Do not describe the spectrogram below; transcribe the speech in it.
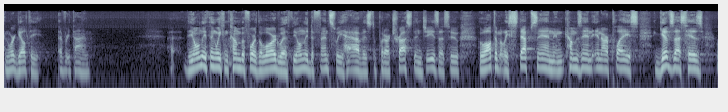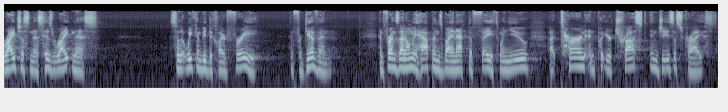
and we're guilty every time. The only thing we can come before the Lord with, the only defense we have, is to put our trust in Jesus, who, who ultimately steps in and comes in in our place, gives us his righteousness, his rightness, so that we can be declared free and forgiven. And, friends, that only happens by an act of faith when you uh, turn and put your trust in Jesus Christ,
